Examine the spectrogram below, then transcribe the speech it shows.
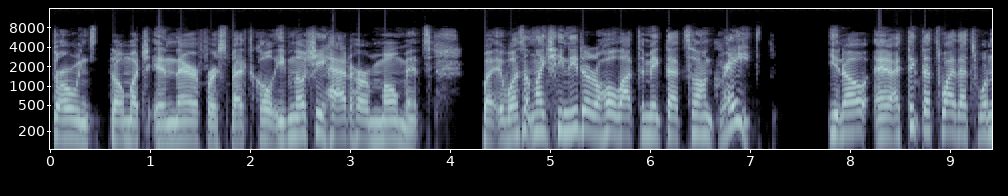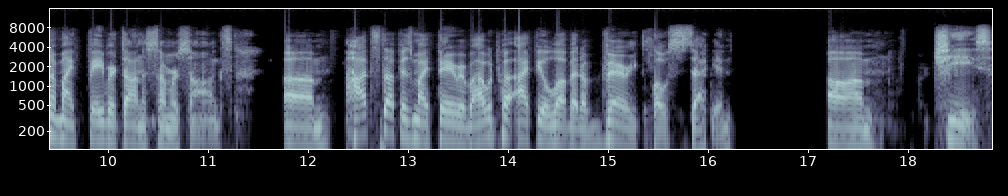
throwing so much in there for a spectacle. Even though she had her moments, but it wasn't like she needed a whole lot to make that song great. You know, and I think that's why that's one of my favorite Donna Summer songs. Um, Hot Stuff is my favorite, but I would put I Feel Love at a very close second. Um, jeez.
